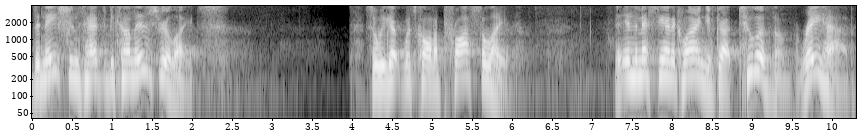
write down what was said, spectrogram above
the nations had to become Israelites. So we got what's called a proselyte. In the Messianic line, you've got two of them Rahab,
